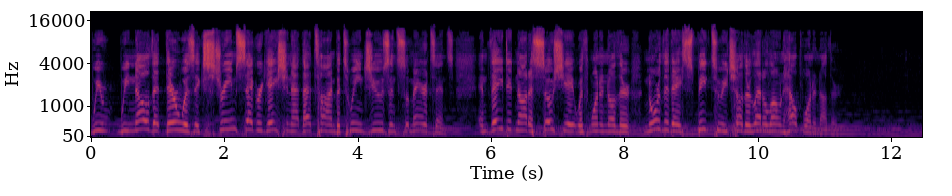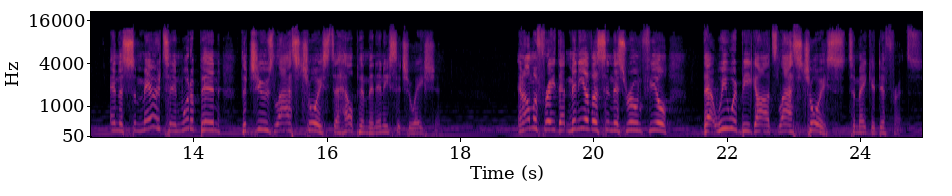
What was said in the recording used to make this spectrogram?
we, we know that there was extreme segregation at that time between Jews and Samaritans, and they did not associate with one another, nor did they speak to each other, let alone help one another. And the Samaritan would have been the Jew's last choice to help him in any situation. And I'm afraid that many of us in this room feel that we would be God's last choice to make a difference.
